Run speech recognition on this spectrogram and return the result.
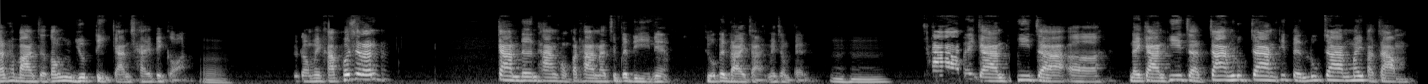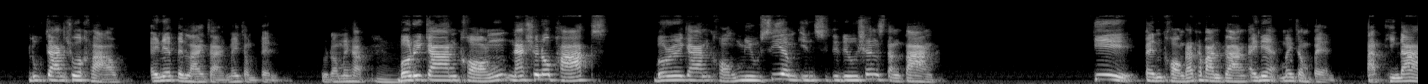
รัฐบาลจะต้องยุติการใช้ไปก่อนอืมถูกต้องไหมครับ เพราะฉะนั้น การเดินทางของประธานาธิบดีเนี่ย ถือว่าเป็นรายจ่ายไม่จำเป็นอืมค่าในการที่จะเอ่อในการที่จะจ้างลูกจ้างที่เป็นลูกจ้างไม่ประจำลูกจ้างชั่วคราวไอ้เนี่ยเป็นรายจ่ายไม่จำเป็น ถูกต้องไหมครับอืมบริการของ national parks บริการของ museum institutions ต่างๆ ที่เป็นของรัฐบาลกลางไอ้เนี่ยไม่จำเป็นตัดทิ้งได้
